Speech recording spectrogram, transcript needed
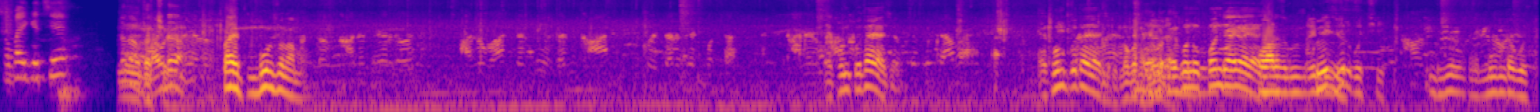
সবাই গেছে। এখন কোথায় আছো? এখন কোথায় আছো? এখন কোন জায়গায় আছো? ভিজুয়াল করছি বুমটা করছি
